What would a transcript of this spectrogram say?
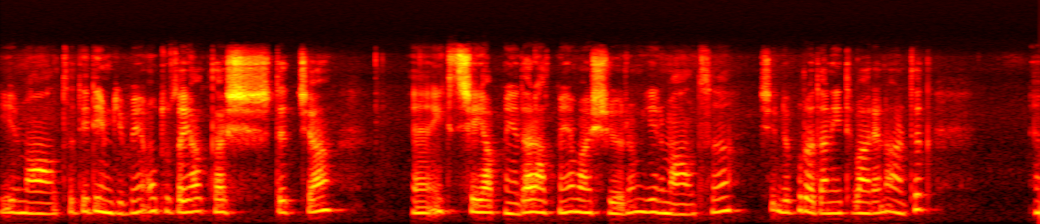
26 dediğim gibi 30'a yaklaştıkça e, x şey yapmaya daraltmaya başlıyorum. 26 şimdi buradan itibaren artık e,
